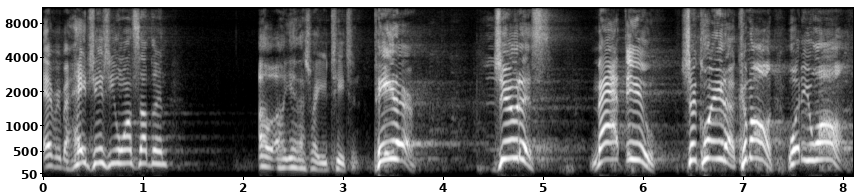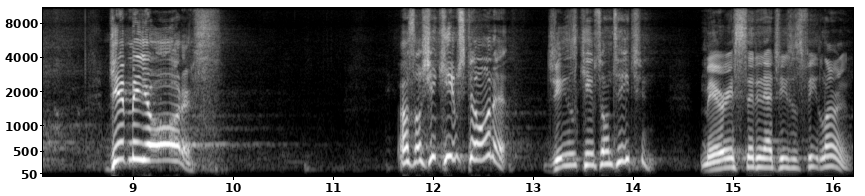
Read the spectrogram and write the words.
Everybody. Hey, Jesus, you want something? Oh, oh yeah, that's right, you're teaching. Peter, Judas, Matthew, Shaquita, come on, what do you want? Give me your orders. And so she keeps doing it. Jesus keeps on teaching. Mary is sitting at Jesus' feet learning.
